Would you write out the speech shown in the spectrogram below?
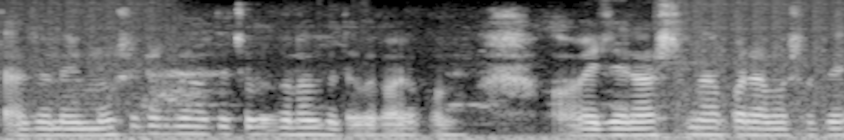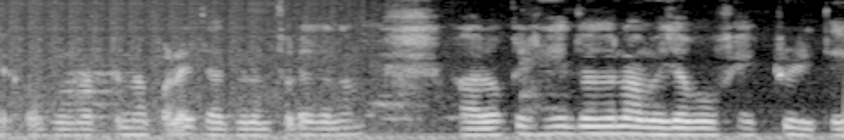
তার জন্য আমি মশাটার হাতে চলে গেলাম যাতে করে ওরকম ওই যে আসতে না পারে, আমার সাথে ওরকম হাঁটতে না পারে, যার জন্য চলে গেলাম। আর ওকে হেল জন্য আমি যাব ফ্যাক্টরিতে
